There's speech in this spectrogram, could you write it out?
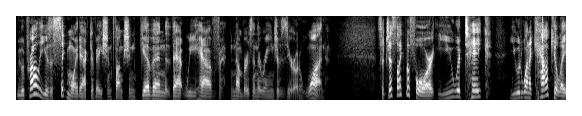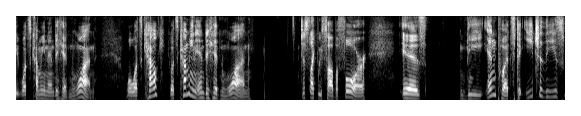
We would probably use a sigmoid activation function given that we have numbers in the range of 0 to 1. So just like before, you would take you would want to calculate what's coming into hidden 1. Well, what's, what's coming into hidden 1, just like we saw before, is the inputs to each of these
